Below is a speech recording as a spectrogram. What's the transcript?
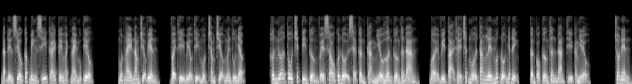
đặt đến siêu cấp binh sĩ cái kế hoạch này mục tiêu một ngày năm triệu viên, vậy thì biểu thị một trăm triệu nguyên thu nhập. Hơn nữa tô chết tin tưởng về sau quân đội sẽ cần càng nhiều hơn cường thân đan, bởi vì tại thể chất mỗi tăng lên mức độ nhất định, cần có cường thân đan thì càng nhiều. Cho nên,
